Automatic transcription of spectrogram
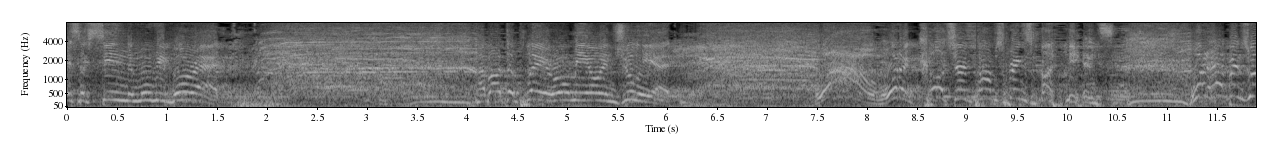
guys have seen the movie Borat? How about the play Romeo and Juliet? Wow, what a cultured Palm Springs audience. What happens when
